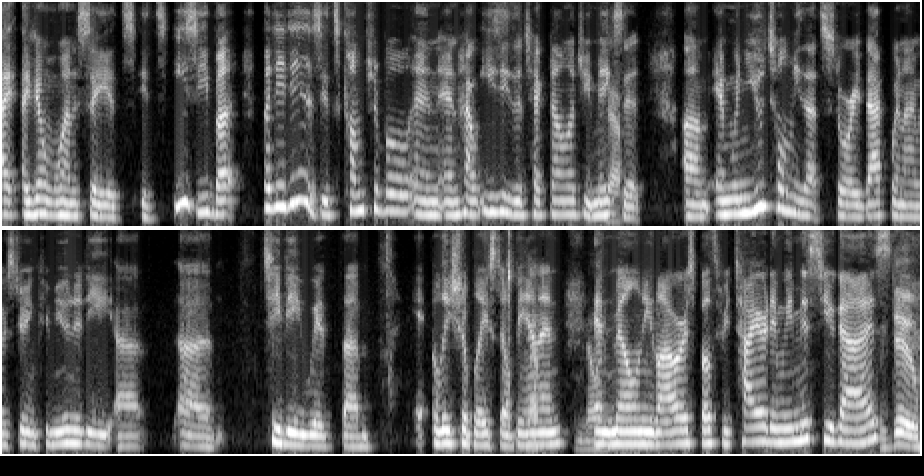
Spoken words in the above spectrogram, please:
I, I don't want to say it's it's easy, but but it is. It's comfortable and and how easy the technology makes it. Um, and when you told me that story back when I was doing community uh, uh, TV with um, Alicia Blaisdell Bannon No, and Melanie Lowers, both retired, and we miss you guys. we do.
